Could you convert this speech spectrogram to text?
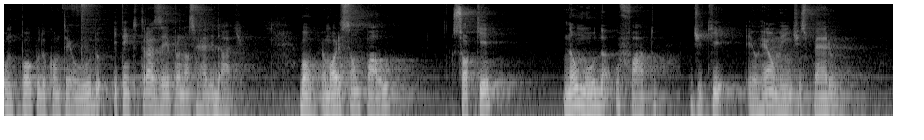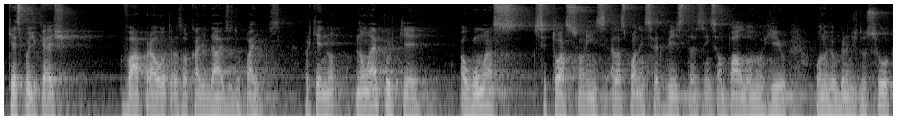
um pouco do conteúdo e tento trazer para a nossa realidade. Bom, eu moro em São Paulo, só que não muda o fato de que eu realmente espero que esse podcast vá para outras localidades do país. Porque não, não é porque algumas situações elas podem ser vistas em São Paulo ou no Rio ou no Rio Grande do Sul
